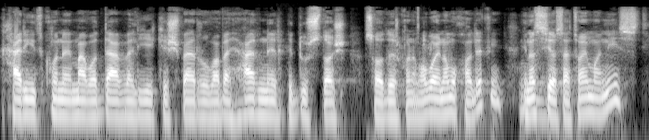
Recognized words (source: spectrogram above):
خرید کنه مواد اولیه کشور رو و به هر نرخ دوست داشت صادر کنه. ما با اینا مخالفیم. اینا سیاست های ما نیست.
